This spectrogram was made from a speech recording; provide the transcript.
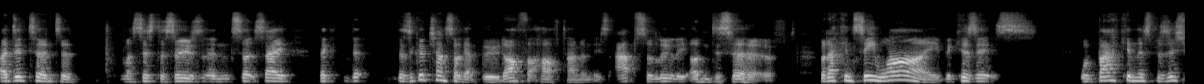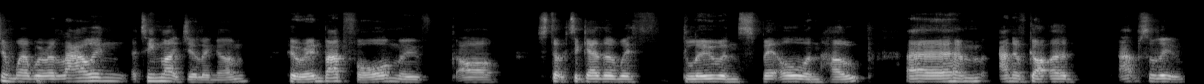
I did turn to my sister Susan and say like, th- there's a good chance I'll get booed off at halftime, and it's absolutely undeserved. But I can see why because it's we're back in this position where we're allowing a team like Gillingham, who are in bad form, who are stuck together with glue and spittle and hope, um, and have got an absolute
